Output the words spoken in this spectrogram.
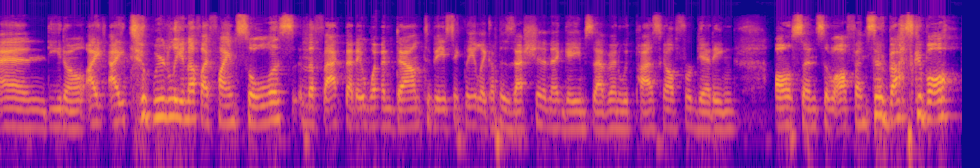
and you know I, I weirdly enough i find solace in the fact that it went down to basically like a possession in a game seven with pascal forgetting all sense of offensive basketball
